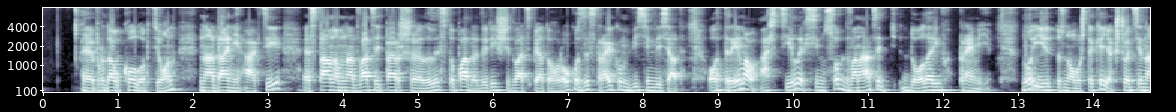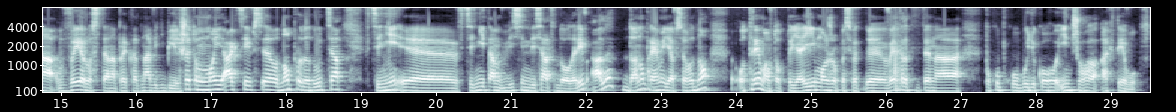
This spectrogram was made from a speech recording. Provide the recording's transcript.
Е, Продав кол опціон на дані акції е, станом на 21 листопада 2025 року з страйком 80. Отримав аж цілих 712 доларів премії. Ну і знову ж таки, якщо ціна виросте, наприклад, навіть більше, то мої акції все одно продадуться в ціні, е, в ціні там 80 доларів. Але дану премію я все одно отримав. Тобто я її можу витратити на покупку будь-якого іншого активу.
